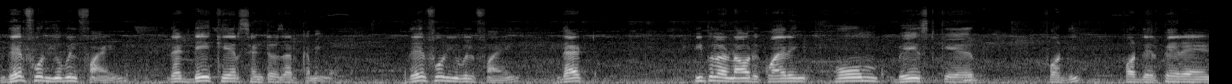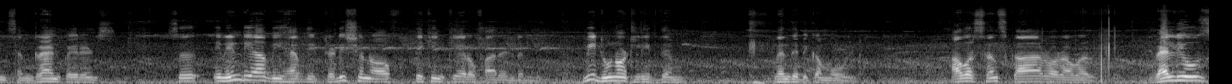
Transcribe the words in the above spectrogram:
Therefore, you will find that daycare centers are coming up. Therefore, you will find that people are now requiring home based care for the for their parents and grandparents so in india we have the tradition of taking care of our elderly. We do not leave them when they become old. Our sanskar or our values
